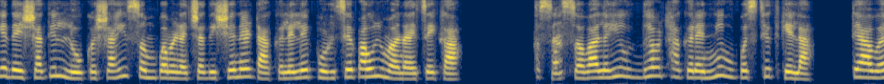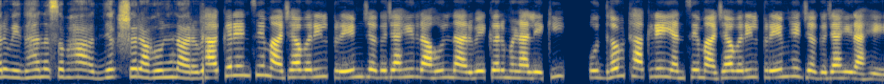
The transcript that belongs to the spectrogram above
हे देशातील लोकशाही संपवण्याच्या दिशेने टाकलेले पुढचे पाऊल मानायचे का? असा सवालही उद्धव ठाकरेंनी उपस्थित केला. त्यावर विधानसभा अध्यक्ष राहुल नार्वे ठाकरेंचे माझ्यावरील प्रेम जगजाहीर राहुल नार्वेकर म्हणाले की उद्धव ठाकरे यांचे माझ्यावरील प्रेम हे जगजाहीर आहे.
